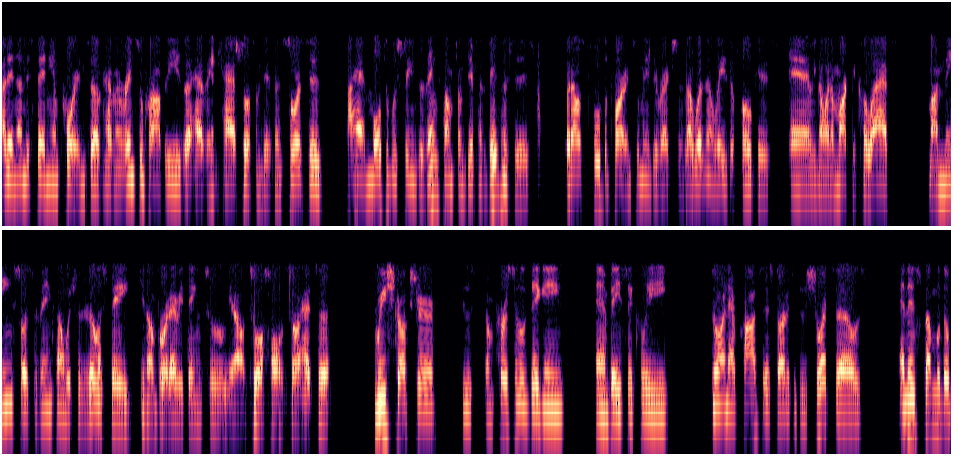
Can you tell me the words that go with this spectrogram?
I didn't understand the importance of having rental properties or having cash flow from different sources. I had multiple streams of income from different businesses, but I was pulled apart in too many directions. I wasn't laser focused, and you know, when the market collapsed, my main source of income, which was real estate, you know, brought everything to you know to a halt. So I had to restructure, do some personal digging, and basically during that process started to do short sales, and then stumbled up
